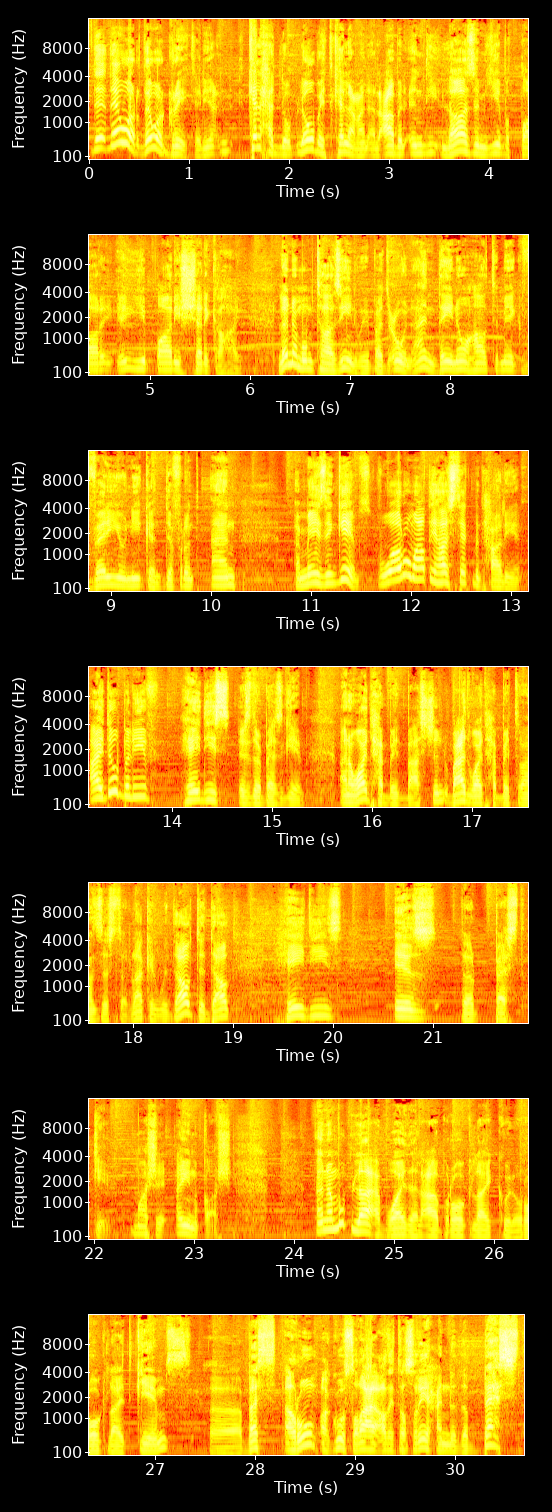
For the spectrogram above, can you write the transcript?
they were they were great. يعني كل حد لو لو بيتكلم عن ألعاب الإندي لازم يجيب الطاري يجيب طاري الشركة هاي. لأن ممتازين ويبدعون and they know how to make very unique and different and amazing games. وأروم أعطي هاي ستيتمنت حاليا. I do believe Hades is their best game. أنا وايد حبيت Bastion وبعد وايد حبيت ترانزستور لكن without a doubt Hades is their best game. ماشي أي نقاش. أنا مو بلاعب وايد ألعاب rogue like ولا rogue lite games آه بس اروم أقول صراحة اعطي تصريح ان the best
